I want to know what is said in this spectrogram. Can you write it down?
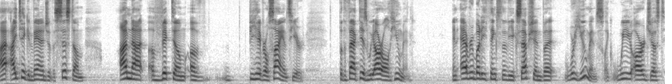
I, I take advantage of the system. I'm not a victim of behavioral science here. But the fact is, we are all human. And everybody thinks they're the exception, but we're humans. Like, we are just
